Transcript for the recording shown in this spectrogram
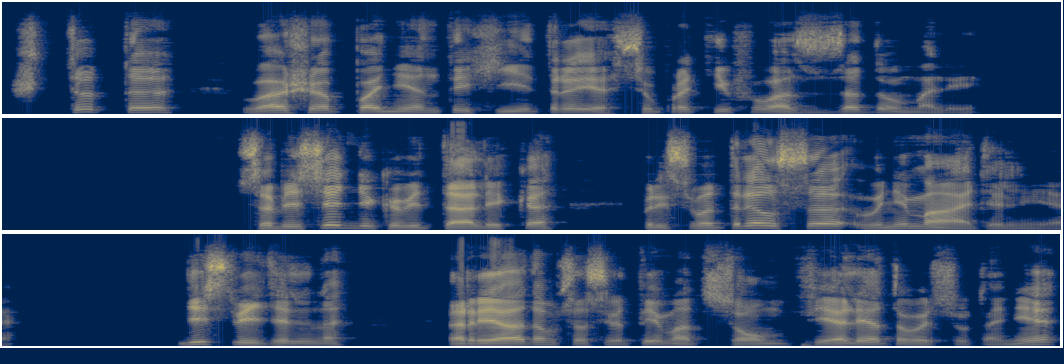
Что-то ваши оппоненты хитрые, супротив вас задумали. Собеседник Виталика присмотрелся внимательнее. Действительно, рядом со святым отцом в фиолетовой сутане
